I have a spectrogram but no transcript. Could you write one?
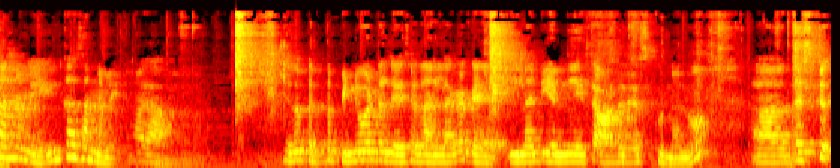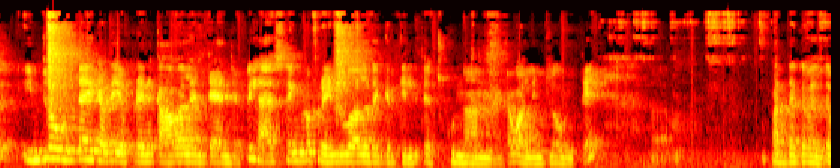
సన్నమే ఇంకా సన్నమే. ఏదో పెద్ద పిండి వంటలు చేసేదానిలాగా ఇలాంటివన్నీ అయితే ఆర్డర్ చేసుకున్నాను. జస్ట్ ఇంట్లో ఉంటాయి కదా ఎప్పుడైనా కావాలంటే అని చెప్పి లాస్ట్ టైం కూడా ఫ్రెండ్ వాళ్ళ దగ్గరికి వెళ్ళి తెచ్చుకున్నాను అనమాట వాళ్ళ ఇంట్లో ఉంటే. ఆ, పద్దక వెళ్తే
